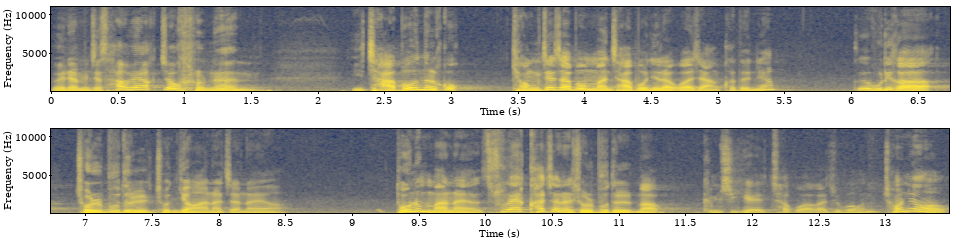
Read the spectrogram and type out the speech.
왜냐하면 이제 사회학적으로는 이 자본을 꼭 경제 자본만 자본이라고 하지 않거든요. 그 우리가 졸부들 존경 안 하잖아요. 돈은 많아요. 수액하잖아요. 졸부들 막 금시계 차고 와가지고 전혀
